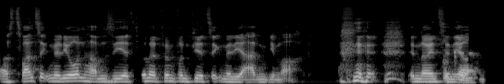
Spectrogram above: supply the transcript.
aus 20 Millionen haben sie jetzt 145 Milliarden gemacht in 19 okay. Jahren.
